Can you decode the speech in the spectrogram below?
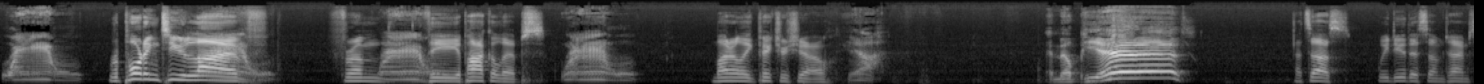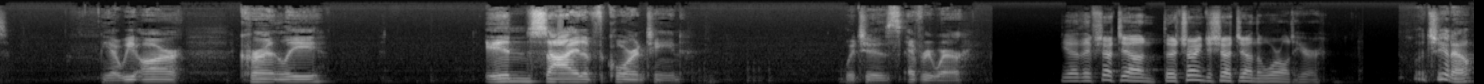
Wow. Reporting to you live Wow. from Wow. the apocalypse Wow. minor league picture show. Yeah. MLPS. That's us. We do this sometimes. Yeah, we are currently inside of the quarantine, which is everywhere. Yeah, they've shut down. They're trying to shut down the world here. Which, you know,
